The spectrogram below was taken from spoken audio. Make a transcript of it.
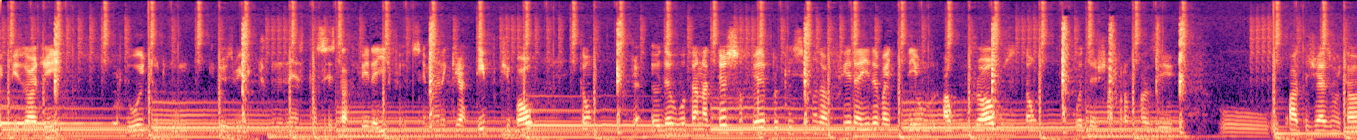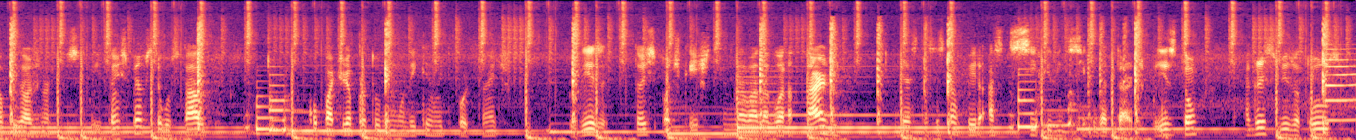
episódio aí do 8 de 1 de 2021, nesta sexta-feira aí, semana que já tem futebol. Então eu devo voltar na terça-feira, porque segunda-feira ainda vai ter um, alguns jogos, então vou deixar para fazer o, o 48 episódio na terça-feira. Então espero que você tenha gostado. Compartilha para todo mundo aí que é muito importante. Beleza? Então esse podcast tem gravado agora à tarde, desta sexta-feira, às 5h25 da tarde. Beleza? Então, agradeço a todos.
